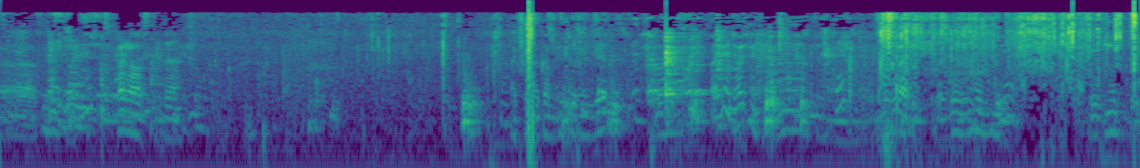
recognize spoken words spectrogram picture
Э, Пожалуйста, да. А что на компьютере нельзя? Возьмите, возьмите. Без разницы. Без нужды. Без нужды.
